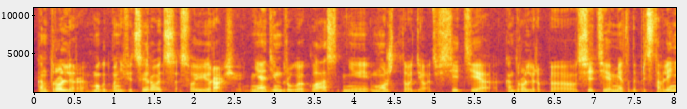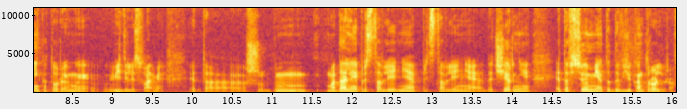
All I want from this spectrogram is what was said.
контроллеры могут модифицировать свою иерархию. Ни один другой класс не может этого делать. Все те контроллеры, э, все те методы представлений, которые мы видели с вами, это модальные представления, представления дочерние, это все методы view контроллеров.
